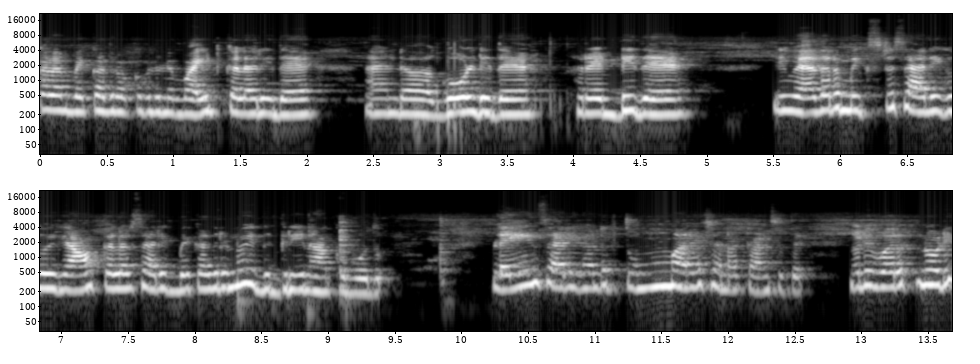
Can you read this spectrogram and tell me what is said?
ಕಲರ್ ಬೇಕಾದರೂ ಹಾಕೋಬೋದು ವೈಟ್ ಕಲರ್ ಇದೆ ಆ್ಯಂಡ್ ಗೋಲ್ಡ್ ಇದೆ ರೆಡ್ ಇದೆ. ನೀವು ಯಾವ್ದಾದ್ರು ಮಿಕ್ಸ್ಡ್ ಸ್ಯಾರಿಗೂ, ಈಗ ಯಾವ ಕಲರ್ ಸ್ಯಾರಿಗೆ ಬೇಕಾದ್ರೂ ಇದು ಗ್ರೀನ್ ಹಾಕೋಬೋದು ಪ್ಲೈನ್ ಸ್ಯಾರಿಗಂತೂ ತುಂಬಾ ಚೆನ್ನಾಗಿ ಕಾಣಿಸುತ್ತೆ. ನೋಡಿ ವರ್ಕ್ ನೋಡಿ,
